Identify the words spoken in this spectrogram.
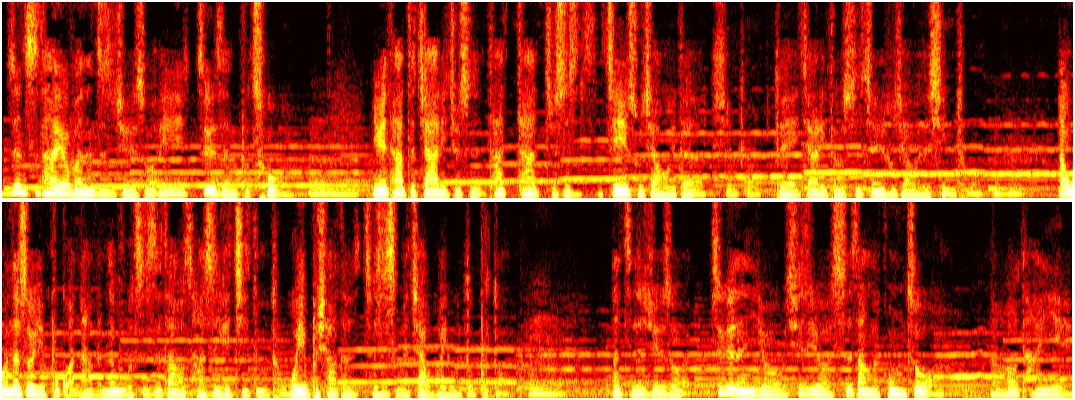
认识他以后，反正只是觉得说，哎，这个人不错，嗯，因为他的家里就是他，他就是真耶稣教会的信徒，对，家里都是真耶稣教会的信徒。嗯哼，那我那时候也不管他，反正我只知道他是一个基督徒，我也不晓得这是什么教会，我都不懂。嗯，那只是觉得说，这个人有其实有适当的工作，然后他也，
